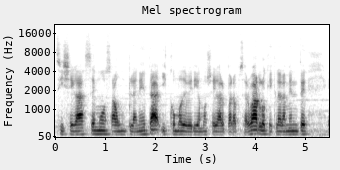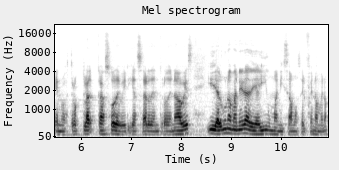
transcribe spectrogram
si llegásemos a un planeta y cómo deberíamos llegar para observarlo, que claramente en nuestro caso debería ser dentro de naves y de alguna manera de ahí humanizamos el fenómeno.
